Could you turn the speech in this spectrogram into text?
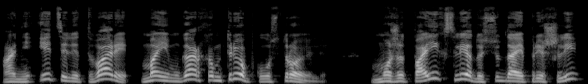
а не эти ли твари моим гархам трепку устроили? Может, по их следу сюда и пришли?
